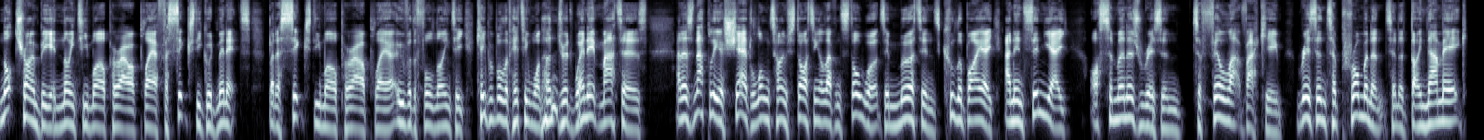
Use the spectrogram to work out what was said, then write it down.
not try and be a 90 mile per hour player for 60 good minutes, but a 60 mile per hour player over the full 90, capable of hitting 100 when it matters. And as Napoli has shed long-time starting 11 stalwarts in Mertens, Koulibaly and Insigne, Osimhen has risen to fill that vacuum, risen to prominence in a dynamic,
